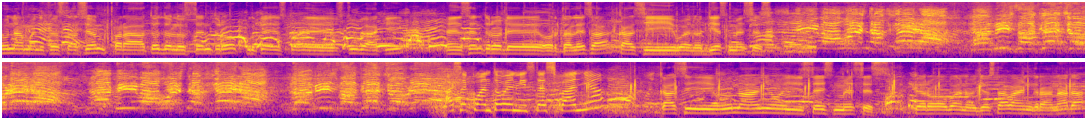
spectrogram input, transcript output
una manifestación para todos los centros porque eh, estuve aquí en el centro de Hortaleza casi bueno, 10 meses. ¿Hace cuánto viniste a España? Casi un año y seis meses, pero bueno, yo estaba en Granada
